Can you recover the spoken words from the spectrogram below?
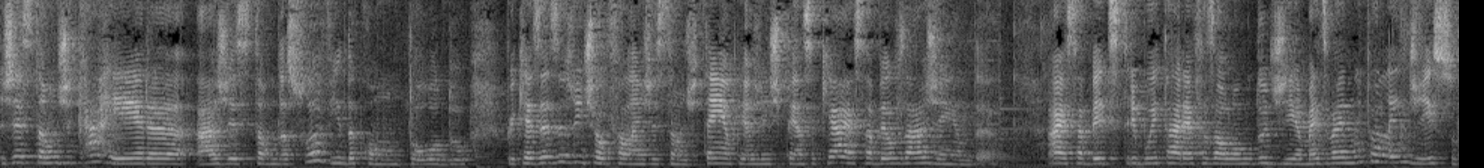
gestão de carreira, a gestão da sua vida como um todo, porque às vezes a gente ouve falar em gestão de tempo e a gente pensa que ah, é saber usar a agenda, ah, é saber distribuir tarefas ao longo do dia, mas vai muito além disso.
